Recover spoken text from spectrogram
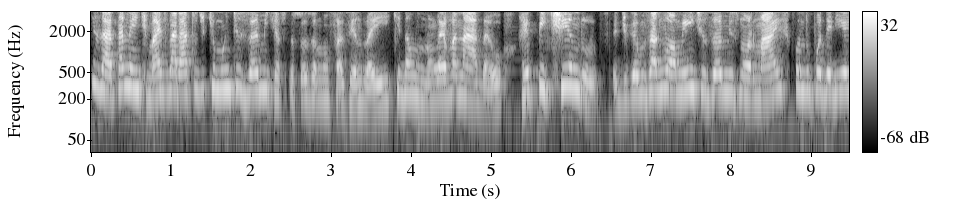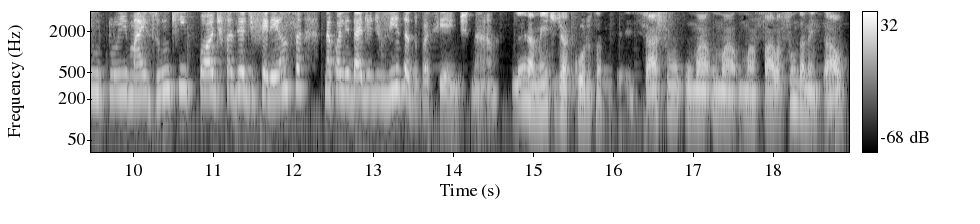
Exatamente, mais barato do que muito exame que as pessoas andam fazendo aí, que não, não leva a nada. Ou repetindo, digamos, anualmente exames normais, quando poderia incluir mais um que pode fazer a diferença na qualidade de vida do paciente. Né? Plenamente de acordo também. Acho uma, uma, uma fala fundamental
